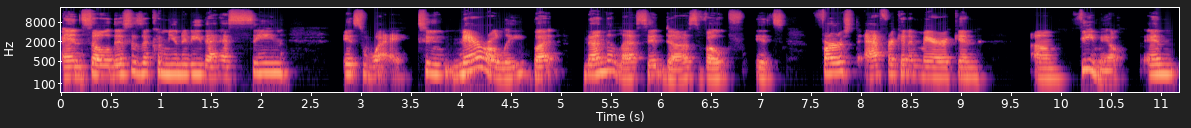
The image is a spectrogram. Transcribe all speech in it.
And so this is a community that has seen its way to narrowly, but nonetheless, it does vote its first African American um, female and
